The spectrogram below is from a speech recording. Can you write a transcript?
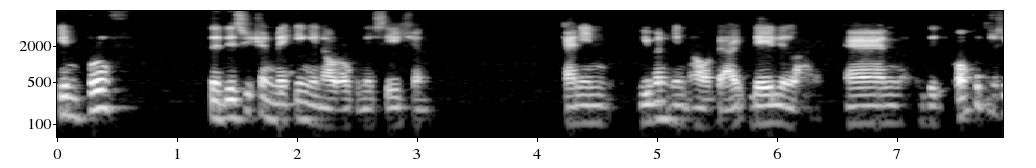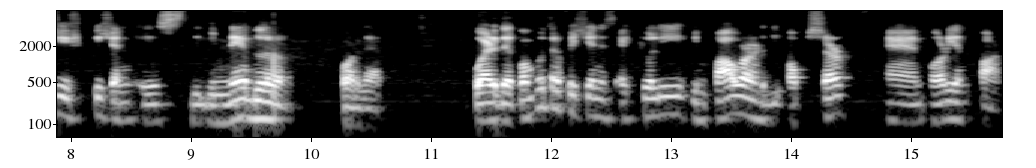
improve the decision making in our organization and in even in our daily life. And the computer vision is the enabler for that, where the computer vision is actually empower the observe and orient part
